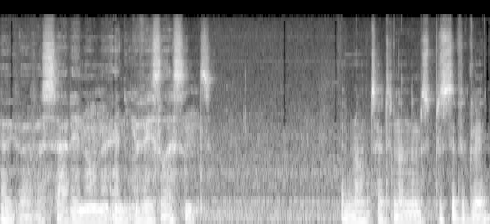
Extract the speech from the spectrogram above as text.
have you ever sat in on any of his lessons? I've not sat in on them specifically.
